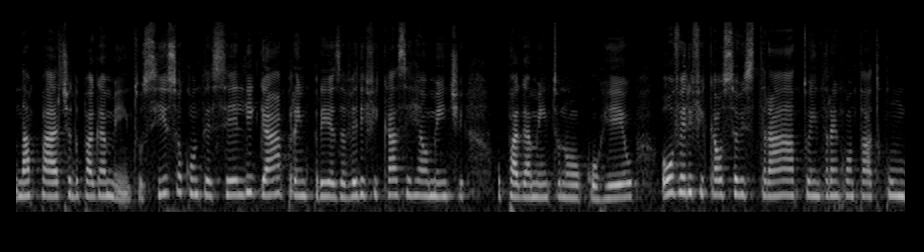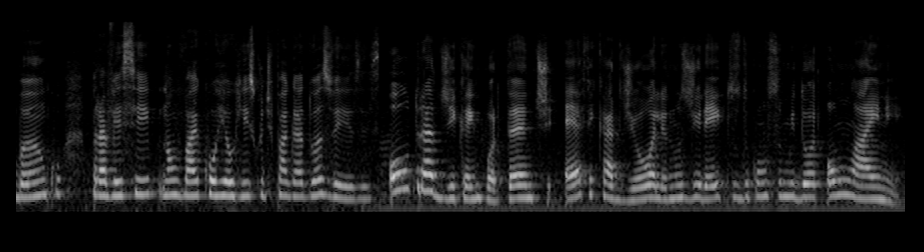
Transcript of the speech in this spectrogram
na parte do pagamento. Se isso acontecer, ligar para a empresa, verificar se realmente o pagamento não ocorreu, ou verificar o seu extrato, entrar em contato com o banco para ver se não vai correr o risco de pagar duas vezes. Outra dica importante é ficar de olho nos direitos do consumidor online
